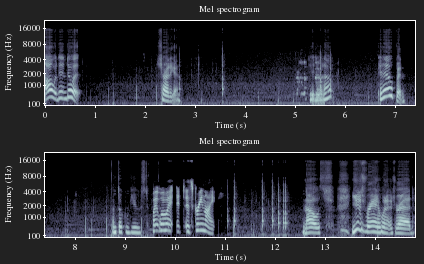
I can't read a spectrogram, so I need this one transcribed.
Oh, it didn't do it. Let's try it again. Did it do it now? It open. I'm so confused. Wait, wait, wait. It, it's green light. No, it's, you just ran when it was red.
